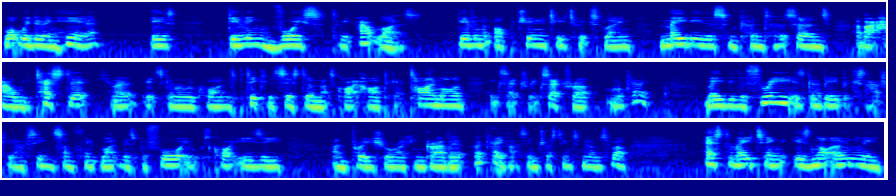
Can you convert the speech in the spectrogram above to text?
What we're doing here is giving voice to the outliers, giving an opportunity to explain. Maybe there's some concerns about how we test it. You know, it's going to require this particular system that's quite hard to get time on, etc., etc. Okay. Maybe the three is going to be because actually I've seen something like this before. It was quite easy. I'm pretty sure I can grab it. Okay, that's interesting to know as well. Estimating is not only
